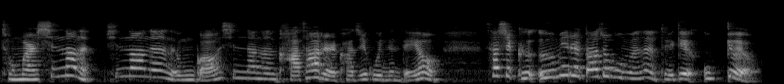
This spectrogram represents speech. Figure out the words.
정말 신나는, 신나는 음과 신나는 가사를 가지고 있는데요. 사실 그 의미를 따져보면 되게 웃겨요.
